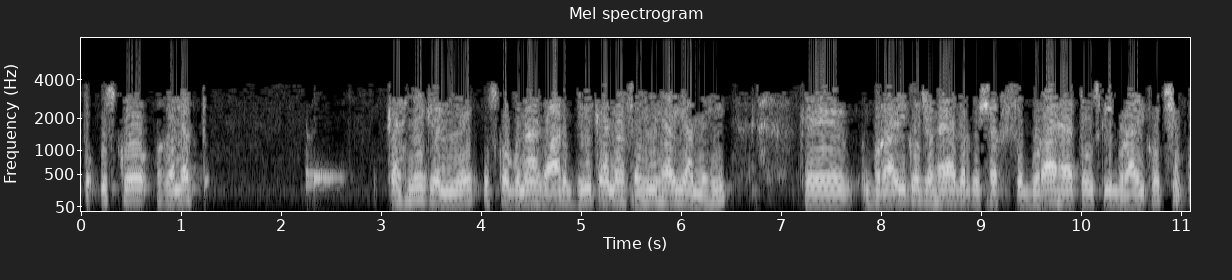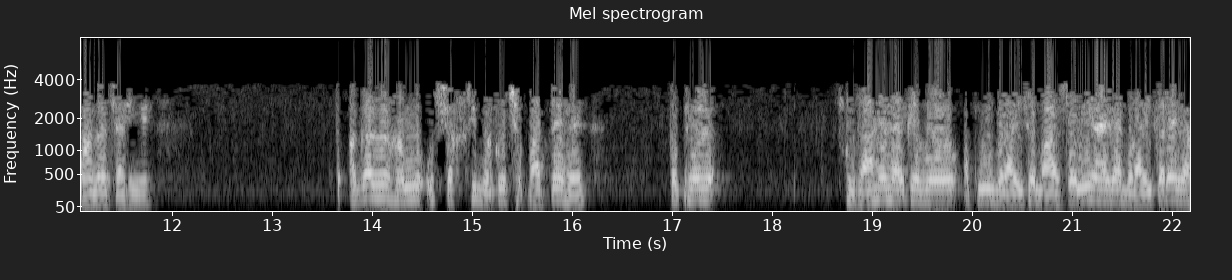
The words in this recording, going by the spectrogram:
تو اس کو غلط کہنے کے لیے اس کو گناہ گار بھی کہنا صحیح ہے یا نہیں کہ برائی کو جو ہے اگر کوئی شخص برا ہے تو اس کی برائی کو چھپانا چاہیے۔ تو اگر ہم اس شخص کی برائی کو چھپاتے ہیں تو پھر ظاہر ہے کہ وہ اپنی برائی سے باز تو نہیں آئے گا، برائی کرے گا۔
